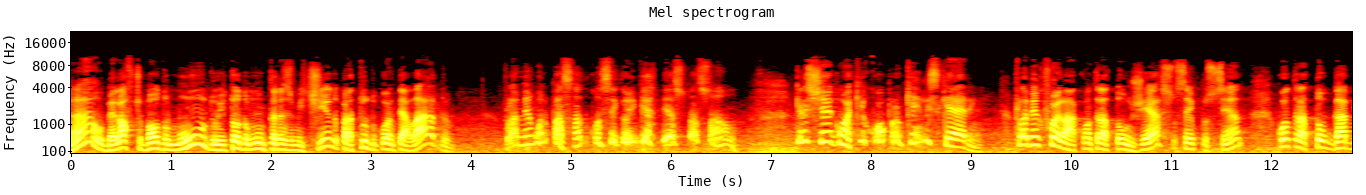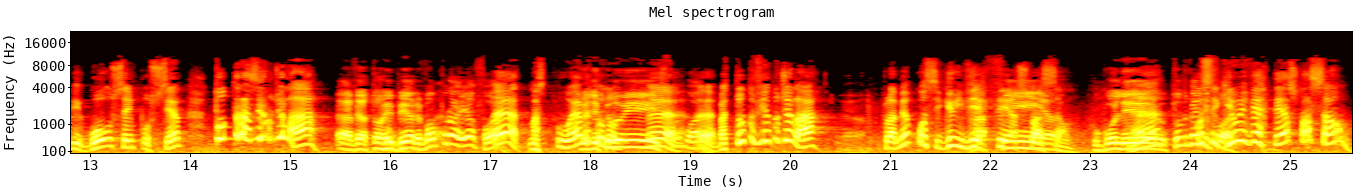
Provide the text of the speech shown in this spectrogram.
né, o melhor futebol do mundo e todo mundo transmitindo para tudo quanto é lado, o Flamengo ano passado conseguiu inverter a situação. Que eles chegam aqui e compram quem eles querem. Flamengo foi lá, contratou o Gerson 100%, contratou o Gabigol 100%, tudo trazendo de lá. É, Everton Ribeiro, vamos por aí afora. É, mas o Everton. Felipe Luiz, é, é, mas tudo vindo de lá. O Flamengo conseguiu inverter Rafinha, a situação. o goleiro, tudo vem de Conseguiu fora. inverter a situação.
